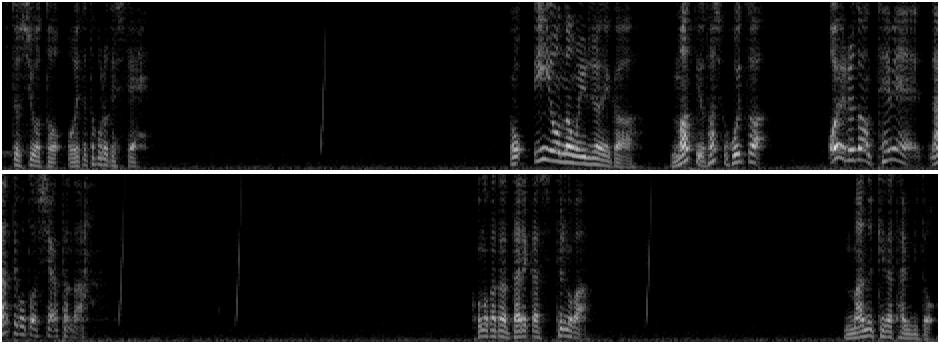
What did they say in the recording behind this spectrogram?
一仕事終えたところでして。おいい女もいるじゃねえか。待ってよ確かこいつはおいルドンてめえなんてことをしやがったんだ。この方は誰か知ってるのか？間抜けな旅人。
